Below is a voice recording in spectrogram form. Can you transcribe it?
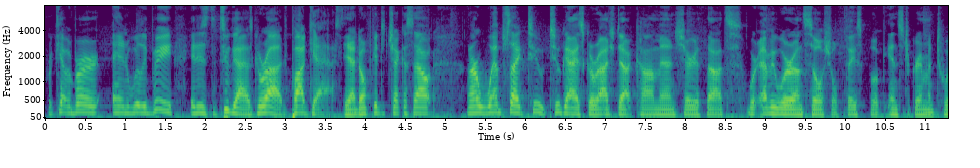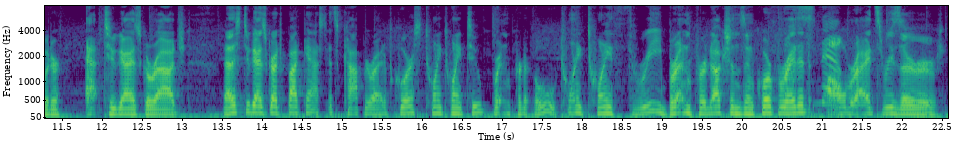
for Kevin Byrd and Willie B. It is the Two Guys Garage podcast. Yeah, don't forget to check us out on our website too, two guysgarage.com, man. Share your thoughts. We're everywhere on social Facebook, Instagram, and Twitter at Two Guys Garage. Now, this Two Guys Garage podcast, it's copyright, of course, 2022, Britain, Produ- oh, 2023, Breton Productions Incorporated, all rights reserved.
